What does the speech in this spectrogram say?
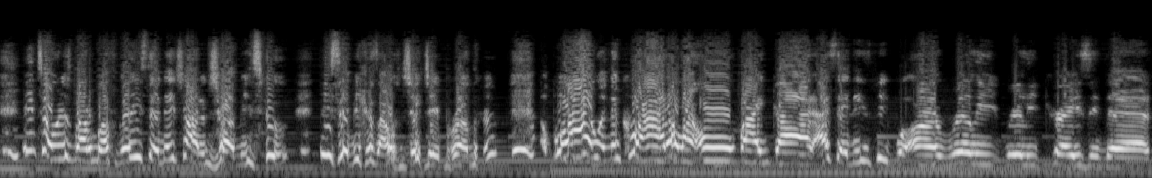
He told me this about a month ago. He said they tried to jump me too. He said because I was JJ brother. Boy, I went to cry. I'm like, oh my God. I said these people are really, really crazy, man.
